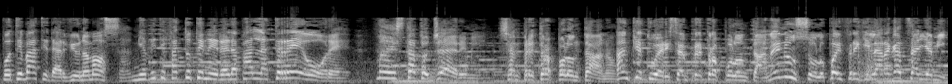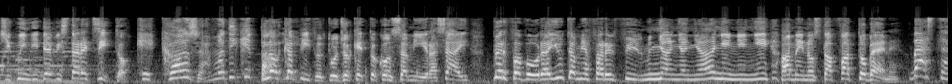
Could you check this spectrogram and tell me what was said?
Potevate darvi una mossa? Mi avete fatto tenere la palla tre ore! Ma è stato Jeremy, sempre troppo lontano. Anche tu eri sempre troppo lontano e non solo, poi freghi la ragazza agli amici, quindi devi stare zitto. Che cosa? Ma di che parli? L'ho capito il tuo giochetto con Samira, sai? Per favore, aiutami a fare il film. Gna gna gna, gni gni gni. A me non sta affatto bene. Basta,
